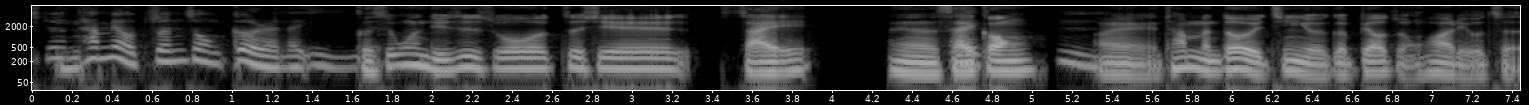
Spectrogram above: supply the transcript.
就是他没有尊重个人的意愿。可是问题是说，这些塞嗯塞工，嗯哎、他们都已经有一个标准化流程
